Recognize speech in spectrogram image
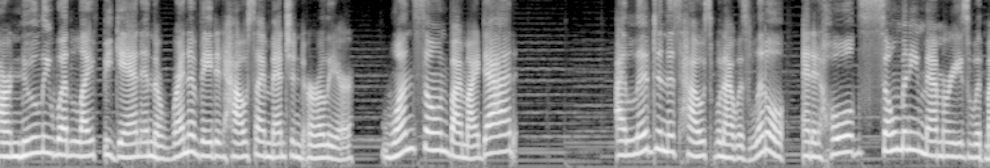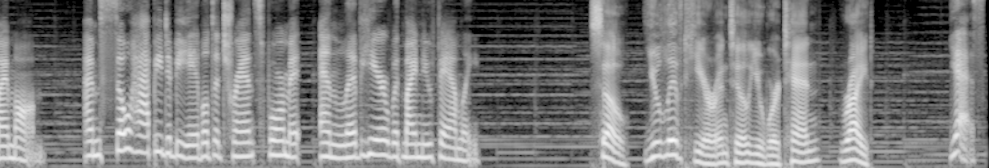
Our newlywed life began in the renovated house I mentioned earlier, once owned by my dad. I lived in this house when I was little, and it holds so many memories with my mom. I'm so happy to be able to transform it and live here with my new family. So, you lived here until you were 10, right? Yes,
